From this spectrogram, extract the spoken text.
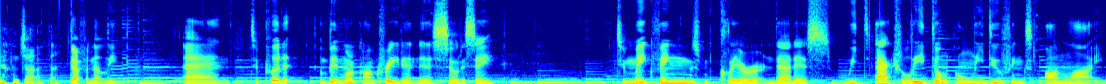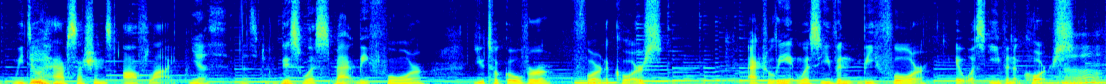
Jonathan? Definitely. And to put it a bit more concrete in this, so to say, to make things clearer, that is, we actually don't only do things online, we do Mm. have sessions offline. Yes, that's true. This was back before you took over for the course. Actually, it was even before it was even a course. Oh.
